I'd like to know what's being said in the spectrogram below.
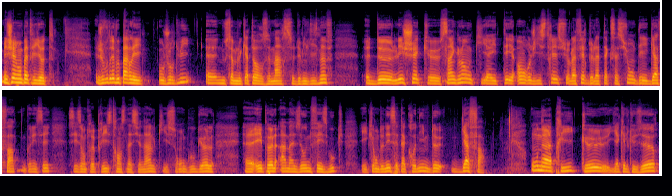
Mes chers compatriotes, je voudrais vous parler aujourd'hui, euh, nous sommes le 14 mars 2019, de l'échec cinglant qui a été enregistré sur l'affaire de la taxation des GAFA. Vous connaissez ces entreprises transnationales qui sont Google, euh, Apple, Amazon, Facebook et qui ont donné cet acronyme de GAFA. On a appris qu'il y a quelques heures,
